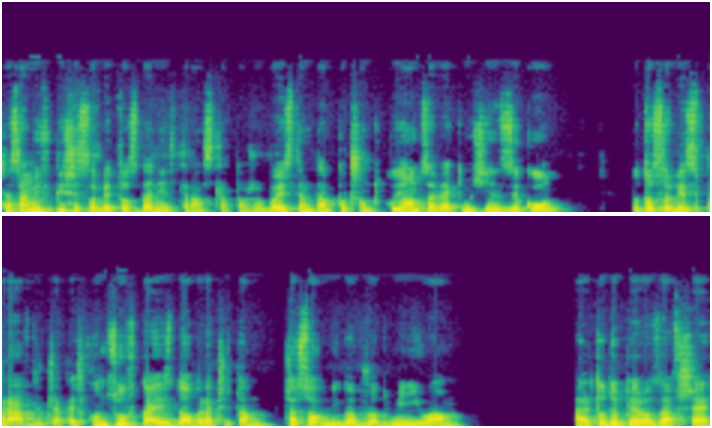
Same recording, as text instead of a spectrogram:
Czasami wpiszę sobie to zdanie w translatorze, bo jestem tam początkująca w jakimś języku, no to sobie sprawdzę, czy jakaś końcówka jest dobra, czy tam czasownik dobrze odmieniłam, ale to dopiero zawsze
